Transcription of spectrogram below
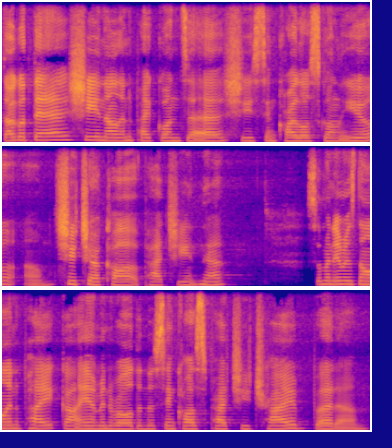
Dagote, she nalin paikonza, she San Carlos um, she Apache, ne? So my name is Naelyn Pike. I am enrolled in the San Carlos Apache tribe, but um,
